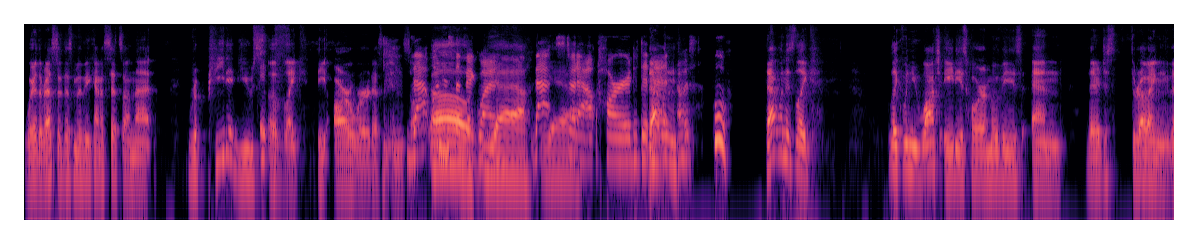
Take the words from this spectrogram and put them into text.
where the rest of this movie kind of sits on that repeated use it's, of like the r word as an insult that one oh, is the big one yeah that yeah. stood out hard didn't that it one, I was, whew. that one is like like when you watch 80s horror movies and they're just throwing the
